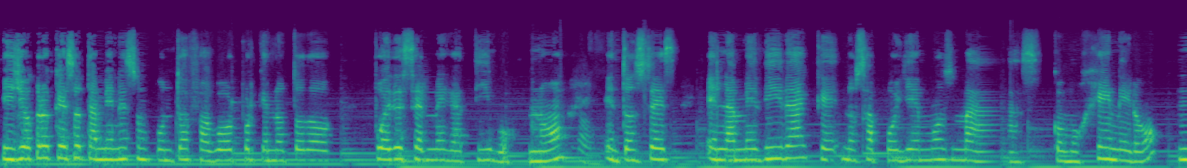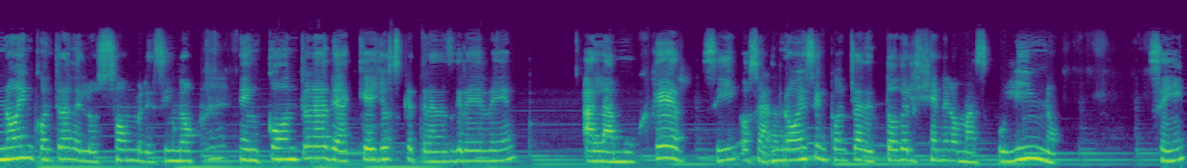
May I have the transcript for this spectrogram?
Y yo creo que eso también es un punto a favor porque no todo puede ser negativo, ¿no? Entonces, en la medida que nos apoyemos más como género, no en contra de los hombres, sino en contra de aquellos que transgreden a la mujer, ¿sí? O sea, no es en contra de todo el género masculino, ¿sí?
